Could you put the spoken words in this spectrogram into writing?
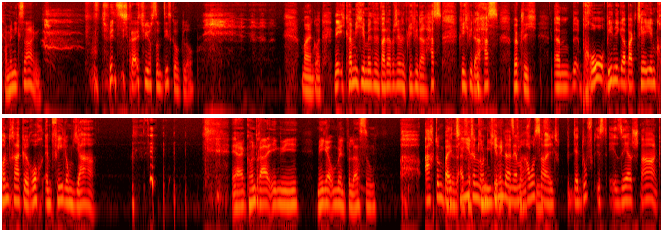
Kann mir nichts sagen. Du fühlst dich gleich wie auf so einem Disco-Klo. Mein Gott. Nee, ich kann mich hier mit weiter beschäftigen, kriege ich wieder Hass, kriege ich wieder Hass, wirklich. Ähm, pro weniger Bakterien, kontra Geruch, Empfehlung ja. Ja, kontra irgendwie mega Umweltbelastung. Achtung bei Tieren und Kindern im Haushalt. Der Duft ist sehr stark.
